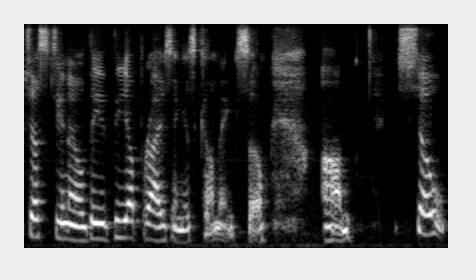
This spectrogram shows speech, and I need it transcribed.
just you know the the uprising is coming. So um, so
